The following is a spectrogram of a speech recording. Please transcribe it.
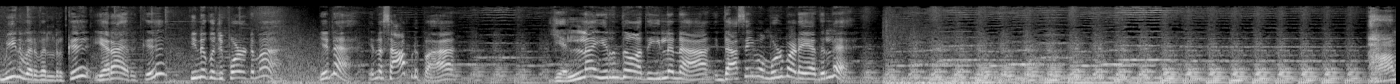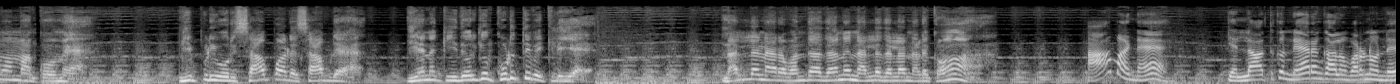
மீன் வறுவல் இருக்கு எறா இருக்கு இன்னும் கொஞ்சம் போடட்டுமா? என்ன என்ன சாப்பிடுப்பா? எல்லாம் இருந்தும் அது இல்லனா இந்த அசைவம் முழுமடையாதுல்ல? ஆமாம்மா கோமே. இப்படி ஒரு சாப்பாடை சாப்பிட எனக்கு இது வரைக்கும் கொடுத்து வைக்கலையே. நல்ல நேரம் வந்தா தானே நல்லதெல்லாம் நடக்கும். ஆமாண்ணே. எல்லாத்துக்கும் நேரங்காலம் வரணும்னு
